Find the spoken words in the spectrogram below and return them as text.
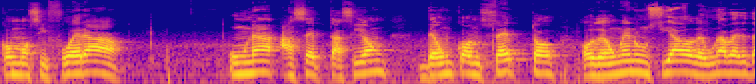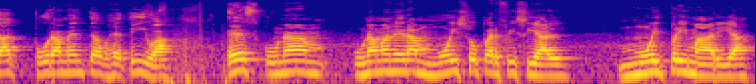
como si fuera una aceptación de un concepto o de un enunciado de una verdad puramente objetiva, es una, una manera muy superficial, muy primaria,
